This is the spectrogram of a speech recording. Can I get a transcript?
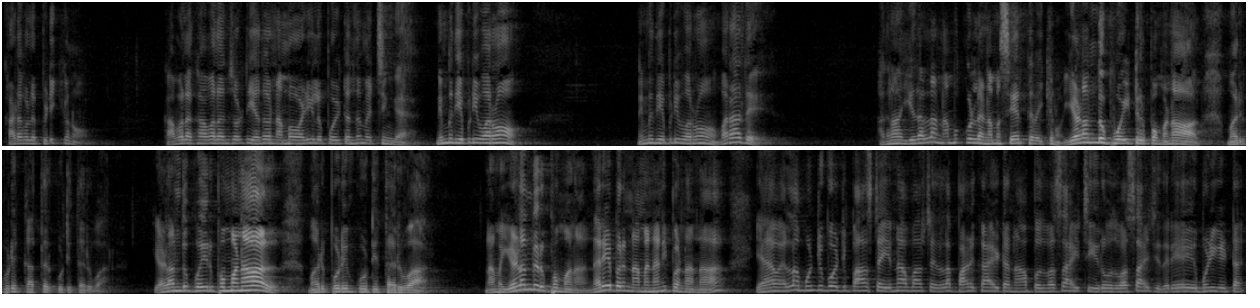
கடவுளை பிடிக்கணும். கவலை கவலைன்னு சொல்லிட்டு ஏதோ நம்ம வழியில் போயிட்டு வந்தோம் வச்சுங்க. நிம்மதி எப்படி வரும்? நிம்மதி எப்படி வரும்? வராது. அதனால் இதெல்லாம் நமக்குள்ளே நம்ம சேர்த்து வைக்கணும். இழந்து போயிட்டு இருப்போமானால் மறுபடியும் கத்தர் கூட்டி தருவார். இழந்து போயிருப்போமானால் மறுபடியும் கூட்டி தருவார். நம்ம இழந்திருப்போமாண்ணா. நிறைய பேர் நம்ம நினைப்போம்னா ஏன் எல்லாம் முடிஞ்சு போச்சு பாஸ்டர் என்ன பாஸ்டர்? இதெல்லாம் பழக்கம் ஆகிட்டேன் நாற்பது வருஷம் ஆயிடுச்சு இருபது வருஷம் ஆயிடுச்சு இதே மூழ்கிட்டேன்.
